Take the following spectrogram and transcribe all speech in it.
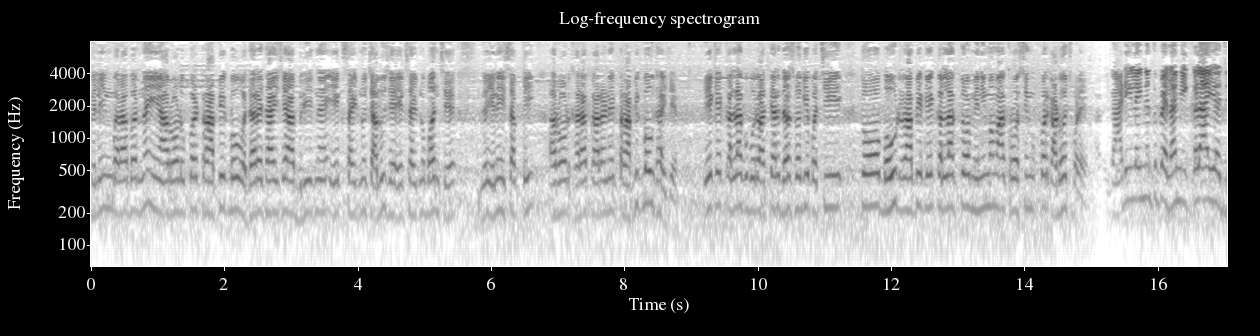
ફિલિંગ બરાબર નહીં, આ રોડ ઉપર ટ્રાફિક બહુ વધારે થાય છે, આ બ્રિજ ને એક સાઈડનું ચાલુ છે, એક સાઈડનું બંધ છે. એની હિસાબથી આ રોડ ખરાબ કારણે ટ્રાફિક બહુ થાય છે. એક એક કલાક ઊભો રહ્યો. અત્યારે દસ વાગે પછી તો બહુ ટ્રાફિક એક કલાક તો મિનિમમ આ ક્રોસિંગ ઉપર કાઢવો જ પડે. ગાડી લઈને તો પહેલા નીકળાય જ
